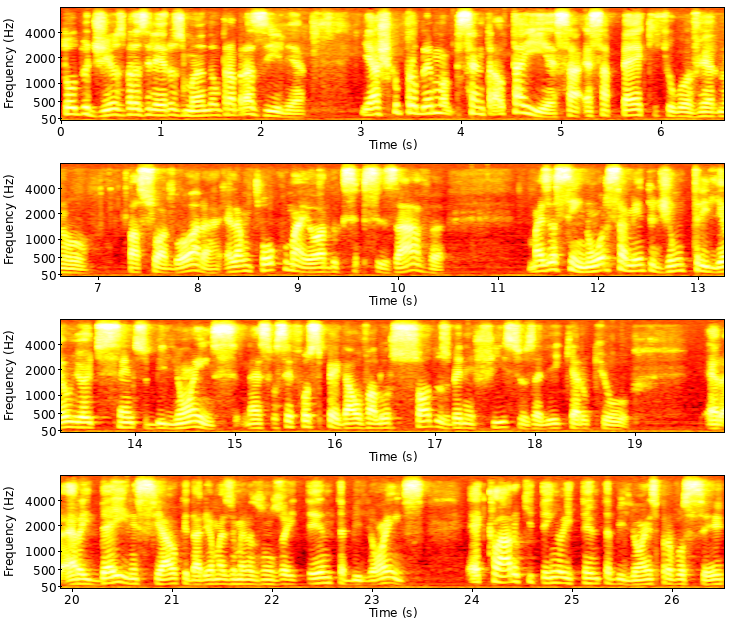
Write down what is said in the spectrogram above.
todo dia os brasileiros mandam para Brasília. E acho que o problema central está aí. Essa, essa PEC que o governo passou agora, ela é um pouco maior do que se precisava, mas assim, num orçamento de 1 trilhão e 800 bilhões, né, se você fosse pegar o valor só dos benefícios ali, que era o que o era, era a ideia inicial, que daria mais ou menos uns 80 bilhões, é claro que tem 80 bilhões para você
